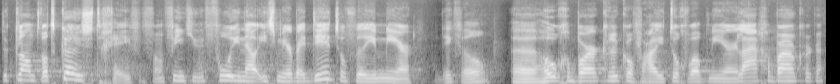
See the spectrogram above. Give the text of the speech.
de klant wat keuze te geven. Van vind je, voel je nou iets meer bij dit? Of wil je meer, weet ik veel, eh, hoge barkrukken? Of hou je toch wat meer lage barkrukken?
